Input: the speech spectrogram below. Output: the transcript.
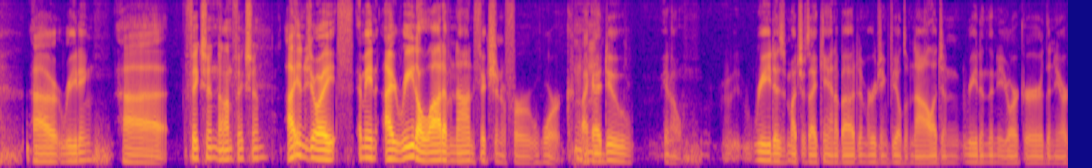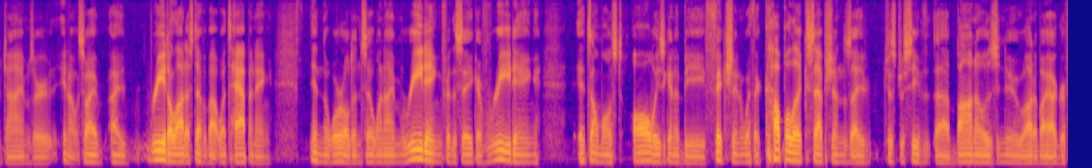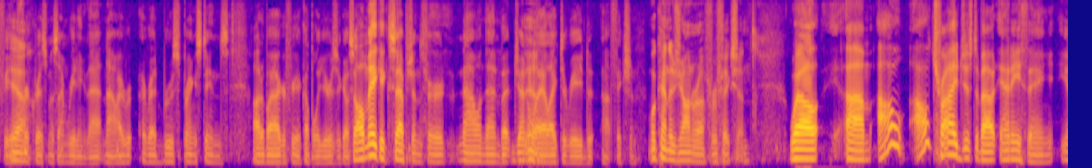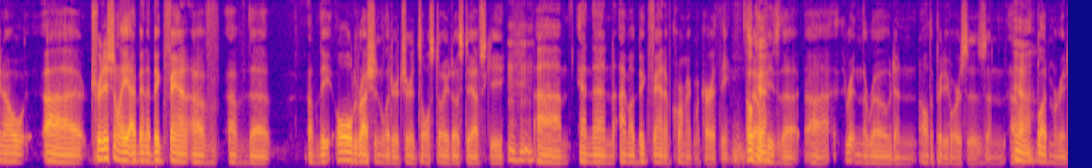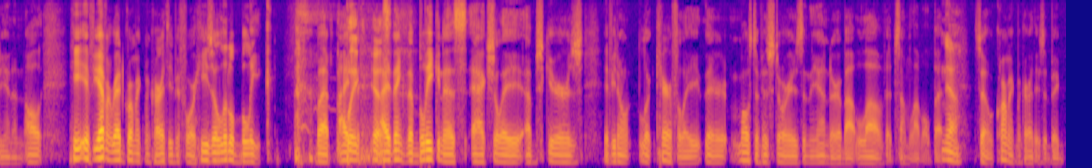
uh, reading. Uh, Fiction, nonfiction? I enjoy. I mean, I read a lot of nonfiction for work. Like I do, you know, read as much as I can about emerging fields of knowledge and read in the New Yorker, the New York Times, or you know. So I I read a lot of stuff about what's happening in the world, and so when I'm reading for the sake of reading, it's almost always going to be fiction, with a couple of exceptions. I just received uh, Bono's new autobiography Yeah. for Christmas. I'm reading that now. I, re- I read Bruce Springsteen's autobiography a couple of years ago. So I'll make exceptions for now and then, but generally Yeah. I like to read uh, fiction. What kind of genre for fiction? Well, um, I'll I'll try just about anything. You know, uh, traditionally I've been a big fan of of the of the old Russian literature, Tolstoy, Dostoevsky, Mm-hmm. um, and then I'm a big fan of Cormac McCarthy. Okay. So he's the uh, written The Road and All the Pretty Horses and uh, Yeah. Blood Meridian and all. He, if you haven't read Cormac McCarthy before, he's a little bleak. But I, yes. I think the bleakness actually obscures if you don't look carefully. There, most of his stories in the end are about love at some level. But Yeah. so Cormac McCarthy's a big,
